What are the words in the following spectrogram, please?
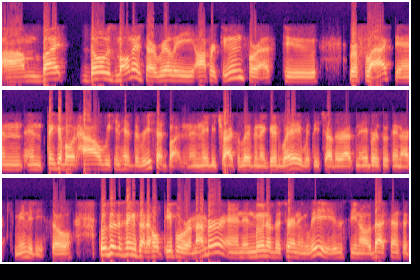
um but those moments are really opportune for us to reflect and and think about how we can hit the reset button and maybe try to live in a good way with each other as neighbors within our community. So those are the things that I hope people remember. And in Moon of the Turning Leaves, you know, that sense of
